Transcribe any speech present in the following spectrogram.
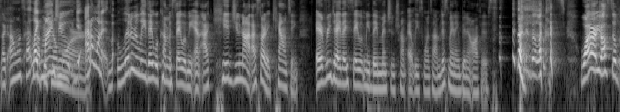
Like I don't want to like mind no you, yeah, I don't want to. Literally, they would come and stay with me, and I kid you not, I started counting. Every day they stay with me, they mention Trump at least one time. This man ain't been in office. Why are y'all still?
